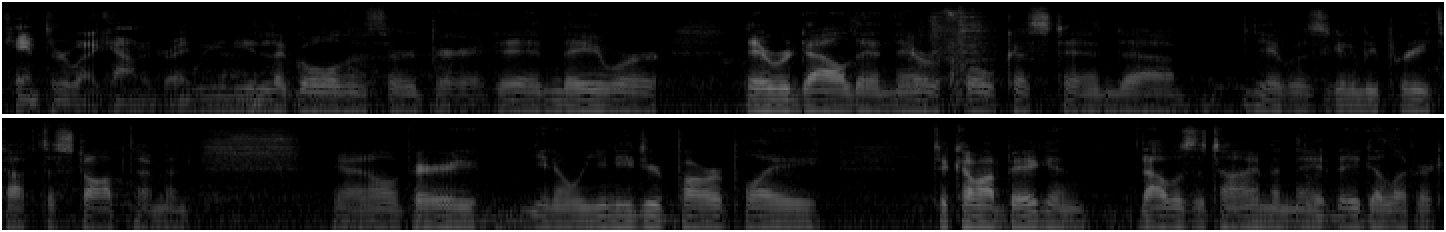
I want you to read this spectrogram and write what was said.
came through when it counted, right? We needed a goal in the third period, and they were they were dialed in, they were focused, and uh, it was going to be pretty tough to stop them. And you know, very you know, you need your power play to come up big, and that was the time, and they they delivered.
